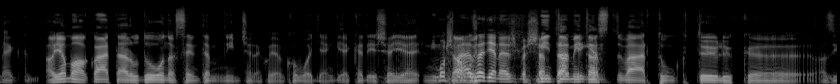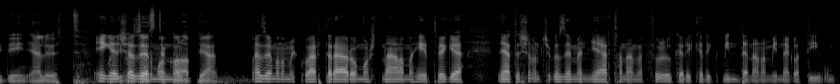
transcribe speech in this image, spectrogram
meg a Yamaha Quartaro duónak szerintem nincsenek olyan komoly gyengélkedései, mint Most már ahogy- egyenesbe sem. mint tehát amit igen. azt vártunk tőlük ö, az idény előtt. mondjuk és ezért mondom. alapján. Ezért mondom, hogy Quartararo most nálam a hétvége nyertes, nem csak azért, mert nyert, hanem mert fölülkerikedik mindenen, ami negatívum.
